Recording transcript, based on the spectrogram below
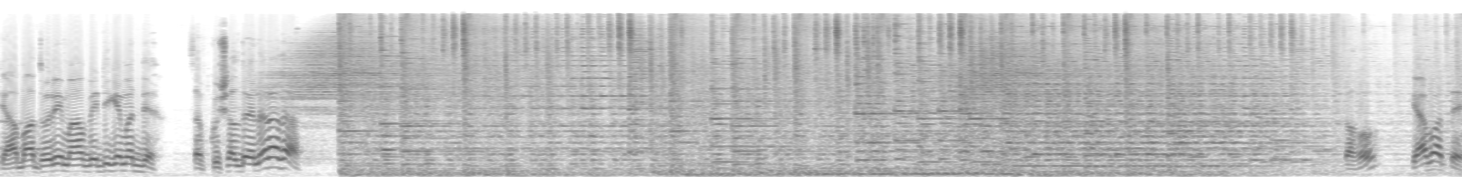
क्या बात हो रही माँ? बेटी के मध्य। सब कुशल तो है ना राधा? क्या बात है?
